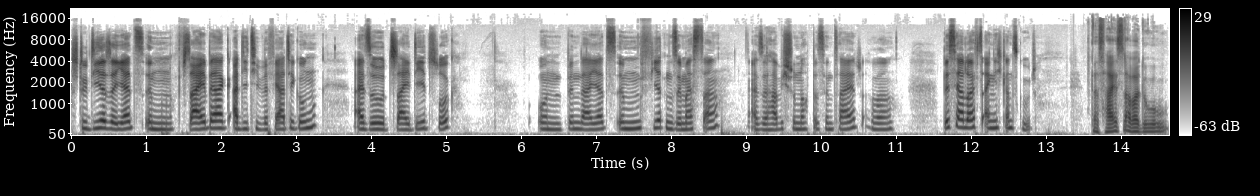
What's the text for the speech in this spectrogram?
studiere jetzt in Freiberg additive Fertigung, also 3D-Druck und bin da jetzt im vierten Semester. Also habe ich schon noch ein bisschen Zeit, aber bisher läuft es eigentlich ganz gut. Das heißt aber, du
